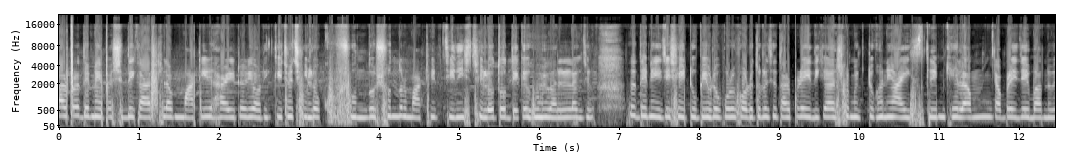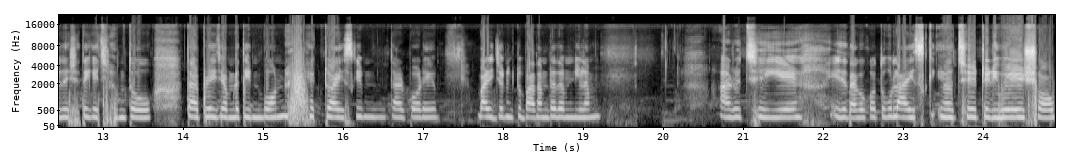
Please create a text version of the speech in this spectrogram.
তারপরে দেন এপাশের দিকে আসলাম, মাটির হাড়ি টাড়ি অনেক কিছু ছিল, খুব সুন্দর সুন্দর মাটির জিনিস ছিল, তো দেখে খুবই ভালো লাগছিল। তো দেন এই যে সেই টুপির ওপরে ফটো তুলেছে, তারপরে এইদিকে আসলাম, একটুখানি আইসক্রিম খেলাম, তারপরে এই যে বান্ধবীদের সাথে গেছিলাম, তো তারপরে এই যে আমরা তিন বোন, একটু আইসক্রিম তারপরে বাড়ির জন্য একটু বাদাম টাদাম নিলাম। আর হচ্ছে ইয়ে এই যে দেখো কতগুলো আইস হচ্ছে টেডিবের শপ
